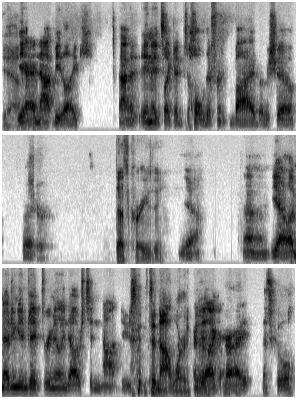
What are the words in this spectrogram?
Yeah. Yeah, and not be like uh, and it's like a whole different vibe of a show. But Sure. That's crazy. yeah. Um, yeah, I imagine getting paid three million dollars to not do something. to not work. I'd be yeah. like, all right, that's cool.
